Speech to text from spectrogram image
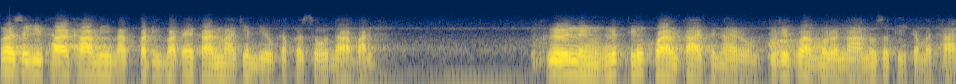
ว่าสกิทาคามีมักปฏิบัติอาการมาเช่นเดียวกับพระโสดาบัน คือหนึ่งนึกถึงความตายเป็นอารมณ์ ที่เรียกว่ามรณานุสติกรรมฐาน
